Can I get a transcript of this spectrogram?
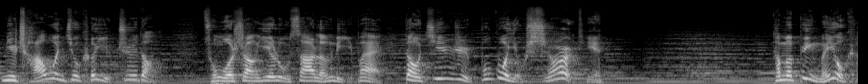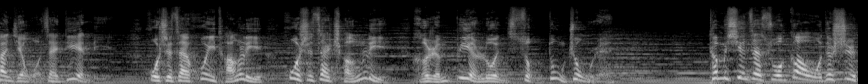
你查问就可以知道。”从我上耶路撒冷礼拜到今日，不过有十二天。他们并没有看见我在店里，或是在会堂里，或是在城里和人辩论，耸动众人。他们现在所告我的事，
